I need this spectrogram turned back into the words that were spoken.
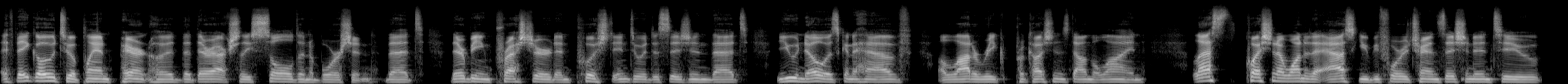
if they go to a planned parenthood that they're actually sold an abortion, that they're being pressured and pushed into a decision that you know is going to have a lot of repercussions down the line. Last question I wanted to ask you before we transition into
